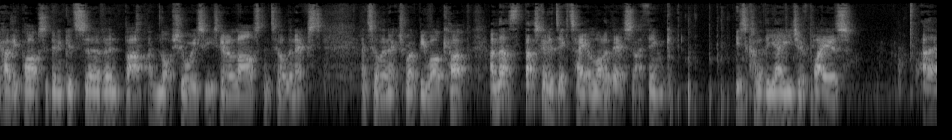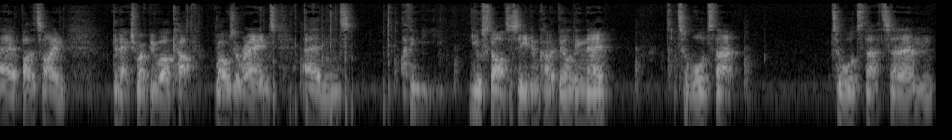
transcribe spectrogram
Hadleigh Parkes has been a good servant, but I'm not sure he's, he's going to last until the next until the next Rugby World Cup, and that's that's going to dictate a lot of this. I think it's kind of the age of players uh, by the time the next Rugby World Cup rolls around, and I think you'll start to see them kind of building now towards that towards that. Um,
